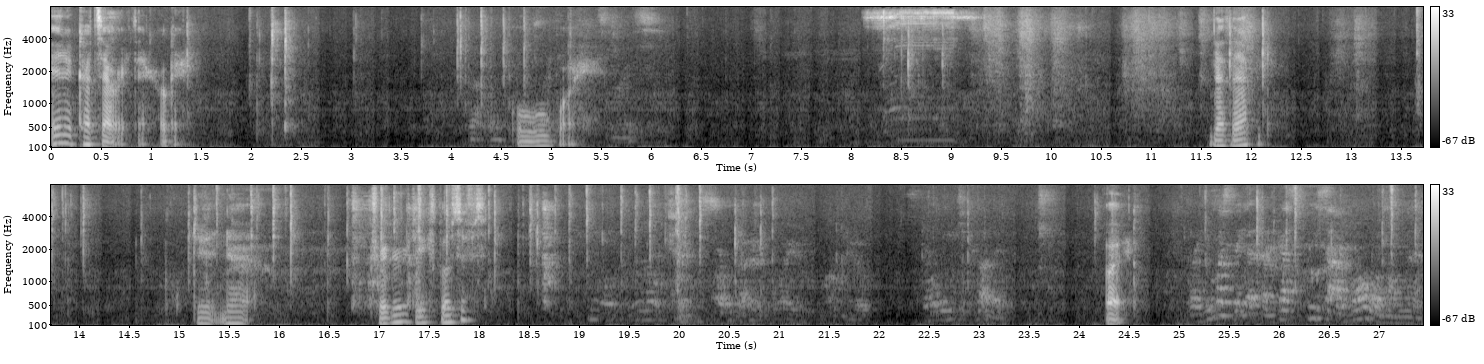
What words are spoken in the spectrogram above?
And it cuts out right there. Okay. Oh boy. That's nice. Nothing happened. Did it not trigger the explosives? No, no chance. Don't need to cut it. What? Well, you must have got the best piece out of all of them then.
